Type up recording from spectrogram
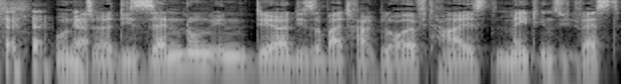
Und ja. äh, die Sendung, in der dieser Beitrag läuft, heißt Made in Südwest.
